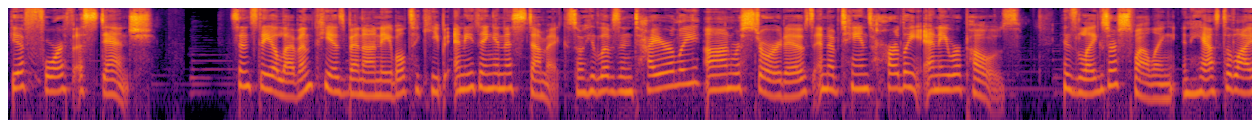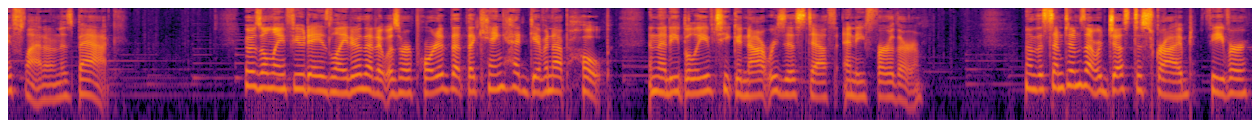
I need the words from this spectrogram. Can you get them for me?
give forth a stench, since the 11th, he has been unable to keep anything in his stomach, so he lives entirely on restoratives and obtains hardly any repose. His legs are swelling, and he has to lie flat on his back. It was only a few days later that it was reported that the king had given up hope and that he believed he could not resist death any further. Now, the symptoms that were just described fever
